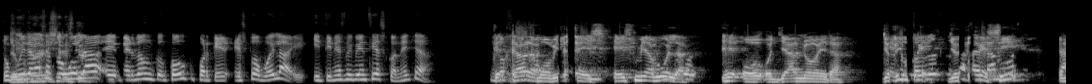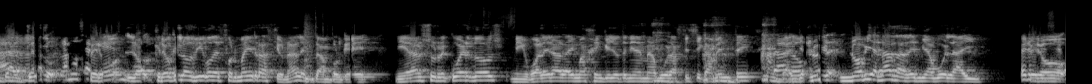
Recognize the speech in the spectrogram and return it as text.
Tú cuidabas a tu abuela, eh, perdón, Coke, porque es tu abuela y, tienes vivencias con ella. claro, la movida es, ¿es mi abuela eh, o, ya no era? Yo digo que, yo digo que sí, Claro, pero creo que lo digo de forma irracional, en plan, porque ni eran sus recuerdos, ni igual era la imagen que yo tenía de mi abuela físicamente. no, había nada de mi abuela ahí. Pero,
